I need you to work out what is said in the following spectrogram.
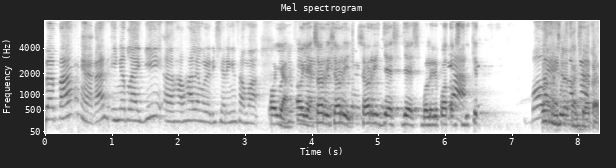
datang ya kan, ingat lagi eh, hal-hal uh, yang udah di-sharingin sama Oh iya, oh iya, sorry, sorry, sorry Jess, Jess, boleh dipotong ya. sedikit? Boleh. Silakan, silakan.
